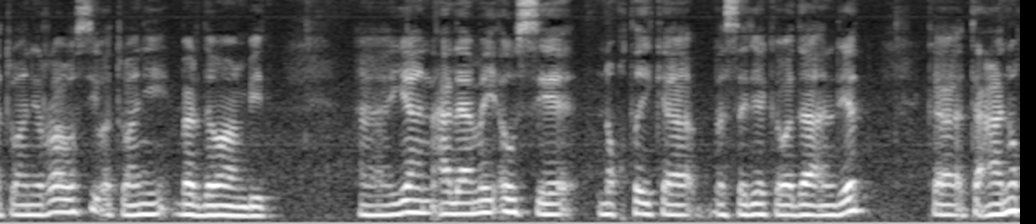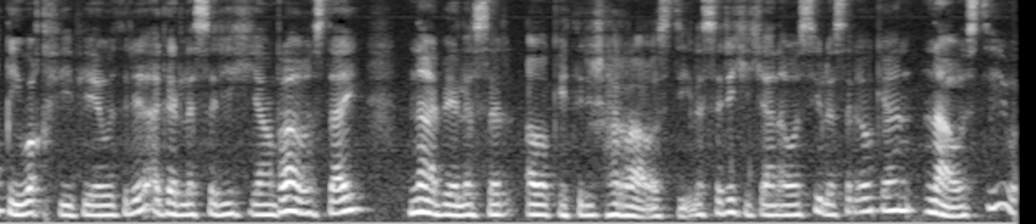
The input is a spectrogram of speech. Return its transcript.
ئەتوانی ڕاوەستی و ئەتوانی بەردەوام بیت یان علامەی ئەو سێ نقطەی کە بەسەریەکەوەدا ئەنرێت کە تەعانقی وەقفی پێوترێ ئەگەر لە سەریکیان ڕاوەستای نابێ لەسەر ئەوەکەی تریش هەر ڕاوەستی لە سەرێکیان ئەوەستی و لەسەر ئەوکان ناوەستی و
